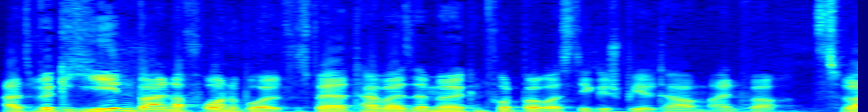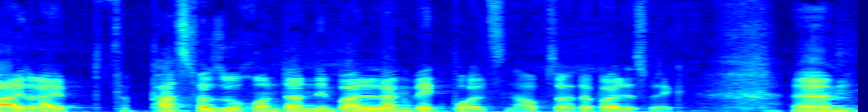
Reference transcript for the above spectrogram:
Also wirklich jeden Ball nach vorne bolzt. Das war ja teilweise American Football, was die gespielt haben. Einfach zwei, drei Passversuche und dann den Ball lang wegbolzen. Hauptsache der Ball ist weg. Ähm,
